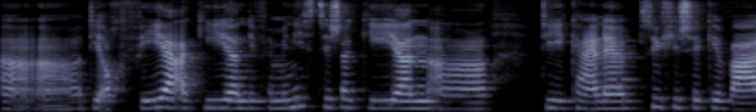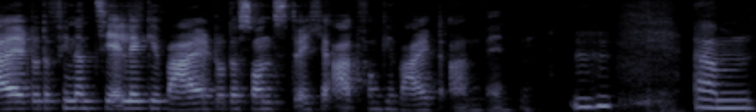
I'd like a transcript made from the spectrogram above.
äh, die auch fair agieren, die feministisch agieren, äh, die keine psychische Gewalt oder finanzielle Gewalt oder sonst welche Art von Gewalt anwenden. Mhm. Ähm,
